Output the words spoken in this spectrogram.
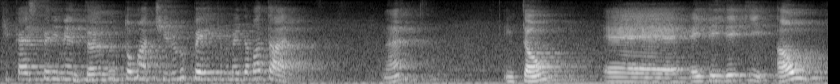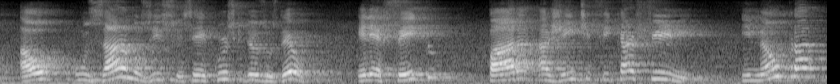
ficar experimentando tomar tiro no peito no meio da batalha, né? Então, é, é entender que ao, ao usarmos isso, esse recurso que Deus nos deu, ele é feito para a gente ficar firme e não para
